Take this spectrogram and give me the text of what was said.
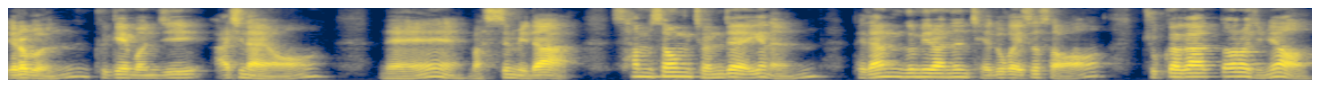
여러분, 그게 뭔지 아시나요? 네, 맞습니다. 삼성전자에게는 배당금이라는 제도가 있어서 주가가 떨어지면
